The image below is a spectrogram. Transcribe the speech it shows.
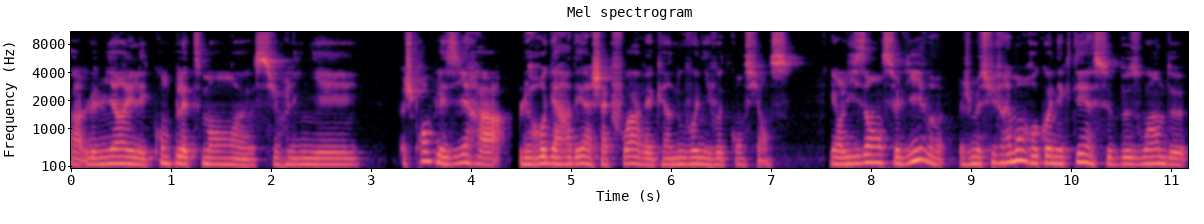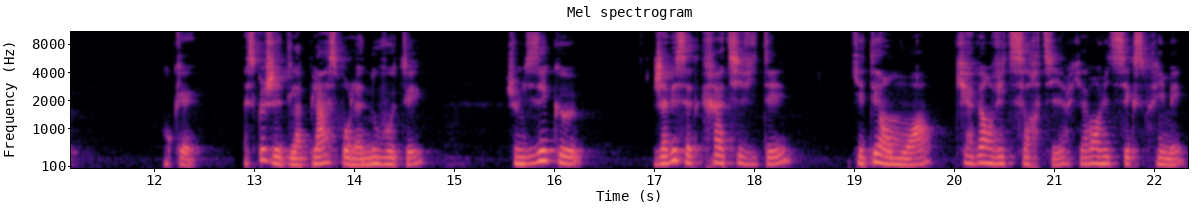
Enfin, le mien, il est complètement euh, surligné. Je prends plaisir à le regarder à chaque fois avec un nouveau niveau de conscience. Et en lisant ce livre, je me suis vraiment reconnectée à ce besoin de Ok, est-ce que j'ai de la place pour la nouveauté? Je me disais que j'avais cette créativité qui était en moi, qui avait envie de sortir, qui avait envie de s'exprimer,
